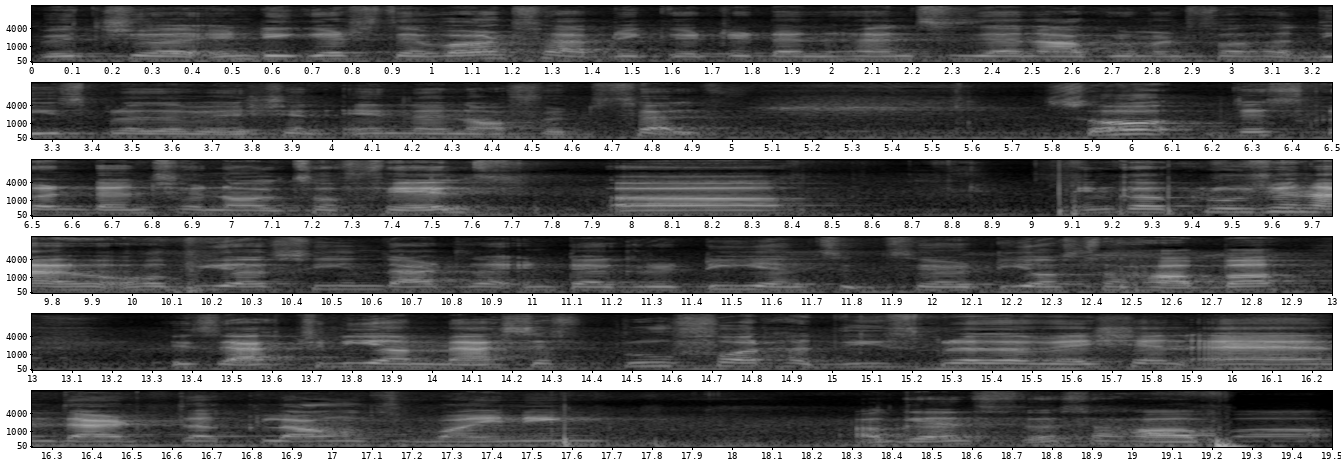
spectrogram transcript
which uh, indicates they weren't fabricated and hence is an argument for hadith preservation in and of itself. So this contention also fails. In conclusion, I hope you have seen that the integrity and sincerity of Sahaba is actually a massive proof for Hadith preservation and that the clowns whining against the Sahaba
